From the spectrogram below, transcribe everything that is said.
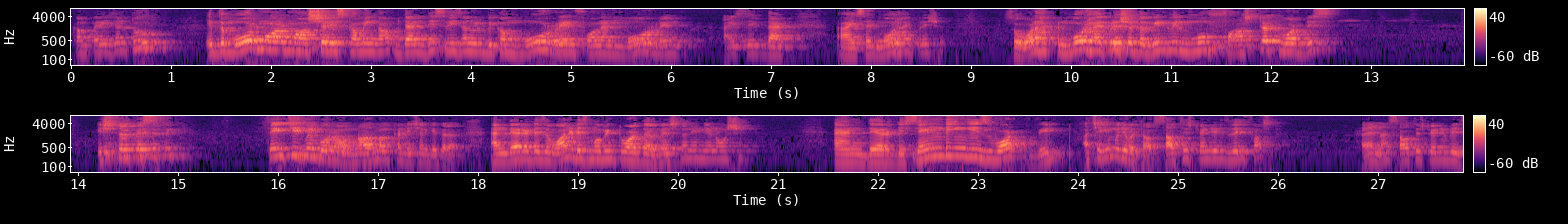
Comparison to if the more more moisture is coming up, then this region will become more rainfall and more rain. I said that I said more high pressure. So what happened? More high pressure, the wind will move faster toward this Eastern Pacific. सेम चीज में बोल रहा हूं नॉर्मल कंडीशन की तरह एंड देयर इट इज वन इट इज मूविंग टुवर्ड द वेस्टर्न इंडियन ओशन एंड देयर डिसेंडिंग इज व्हाट विल अच्छा ये मुझे बताओ साउथ ईस्ट ट्रेंड इज वेरी फास्ट है ना साउथ ईस्ट ट्रेड विंड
